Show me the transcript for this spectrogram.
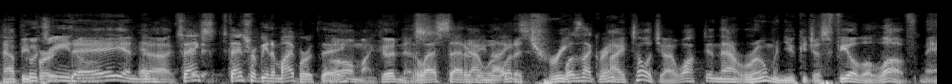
Happy Cugino. birthday. And, And uh, thanks, thanks for being at my birthday. Oh my goodness! The last Saturday That was- night. What a treat! Wasn't that great? I told you. I walked in that room and you could just feel the love, man.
